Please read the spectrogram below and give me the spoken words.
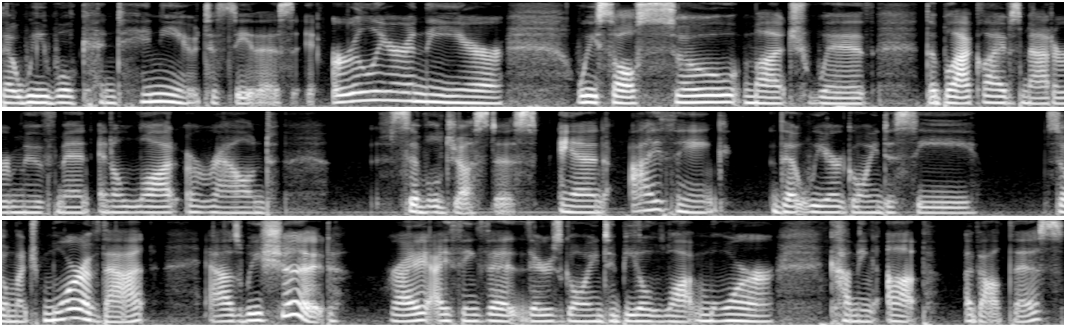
that we will continue to see this. Earlier in the year, we saw so much with the Black Lives Matter movement and a lot around civil justice. And I think that we are going to see so much more of that as we should, right? I think that there's going to be a lot more coming up about this,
